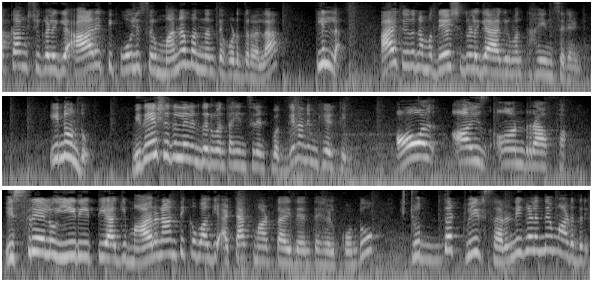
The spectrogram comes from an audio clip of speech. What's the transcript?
ಆಕಾಂಕ್ಷಿಗಳಿಗೆ ಆ ರೀತಿ ಪೊಲೀಸರು ಮನ ಬಂದಂತೆ ಹೊಡೆದ್ರಲ್ಲ? ಇಲ್ಲ. ಆಯ್ತು, ಇದು ನಮ್ಮ ದೇಶದೊಳಗೆ ಆಗಿರುವಂತಹ ಇನ್ಸಿಡೆಂಟ್ ಇನ್ನೊಂದು, ವಿದೇಶದಲ್ಲಿ ನಡೆದಿರುವಂತಹ ಇನ್ಸಿಡೆಂಟ್ ಬಗ್ಗೆ ನಾನು ನಿಮ್ಗೆ ಹೇಳ್ತೀನಿ. All eyes on Rafah Israel ಈ ರೀತಿಯಾಗಿ ಮಾರಣಾಂತಿಕವಾಗಿ ಅಟ್ಯಾಕ್ ಮಾಡ್ತಾ ಇದೆ ಅಂತ ಹೇಳ್ಕೊಂಡು ಶುದ್ಧ ಟ್ವೀಟ್ ಸರಣಿಗಳನ್ನೇ ಮಾಡಿದ್ರಿ.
